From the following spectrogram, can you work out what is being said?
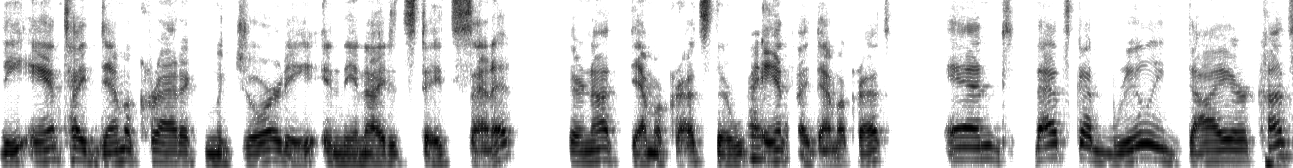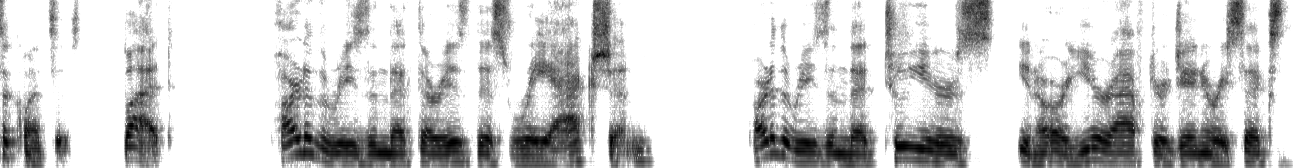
the anti democratic majority in the United States Senate. They're not Democrats, they're Right. anti Democrats. And that's got really dire consequences. But part of the reason that there is this reaction, part of the reason that two years, you know, or a year after January 6th,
